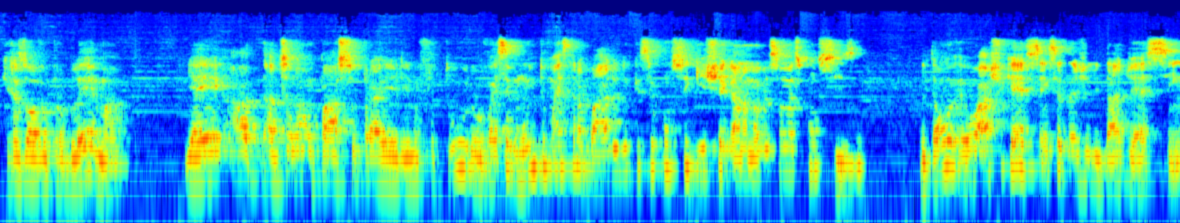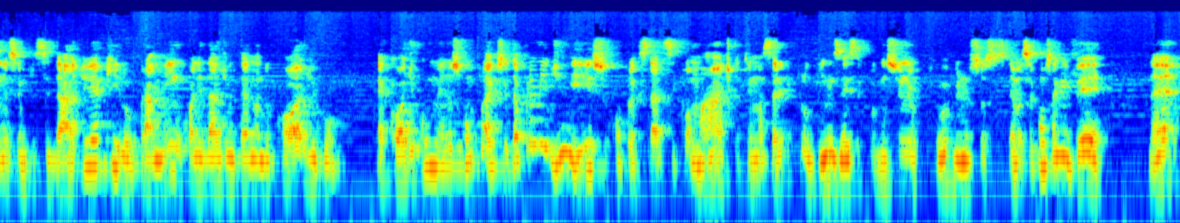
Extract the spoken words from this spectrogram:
que resolve o problema, e aí adicionar um passo para ele no futuro vai ser muito mais trabalho do que se eu conseguir chegar numa versão mais concisa. Então eu acho que a essência da agilidade é sim a simplicidade e aquilo. Para mim, qualidade interna do código é código menos complexo. E dá para medir isso, complexidade ciclomática, tem uma série de plugins aí, você plugin no YouTube, no seu sistema, você consegue ver, né?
